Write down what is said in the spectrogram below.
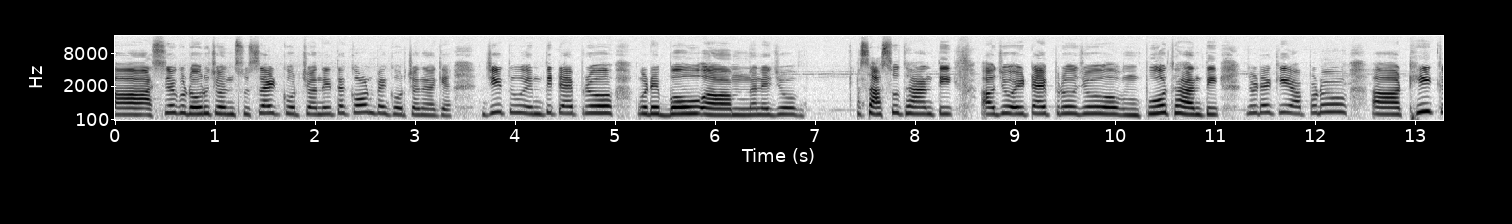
आसवाक डर सुसाइड कर कौन पर आज जेहेतु एमती टाइप रोटे बो मानने जो शासु थाहा आउँ ए रो जो पू थाहा जोडकि आउ ठीक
